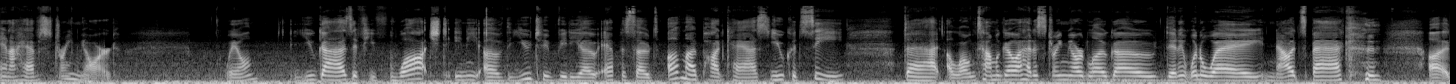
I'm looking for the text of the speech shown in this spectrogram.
and I have StreamYard. Well, you guys, if you've watched any of the YouTube video episodes of my podcast, you could see that a long time ago I had a StreamYard logo, then it went away, now it's back. uh,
